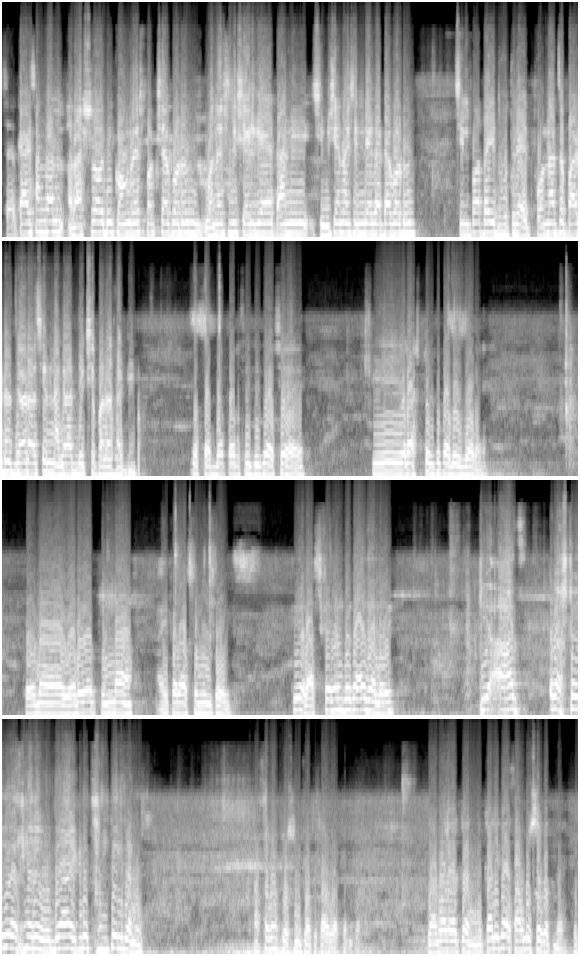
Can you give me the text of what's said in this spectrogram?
सर काय सांगाल? राष्ट्रवादी काँग्रेस पक्षाकडून वनश्री शेडगे आहेत आणि शिवसेना शिंदे गटाकडून शिल्पाताई धोत्रे आहेत. कोणाचं पाड जड असेल नगराध्यक्ष पदासाठी? तर सध्या परिस्थिती अशी आहे की राष्ट्रपती पदवी जर आहे. पण वरवर पुन्हा ऐकायला असं मिळतंय की राजकारणाचं काय झालंय की आज राष्ट्रवादी असणारे उद्या इकडे थांबतील का नाही? असा पण प्रश्न करतो लोकांचा. त्यामुळे आता निकाली काय सांगू शकत नाही पण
